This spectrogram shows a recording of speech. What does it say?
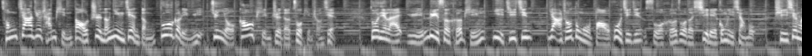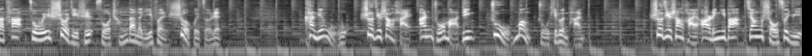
从家居产品到智能硬件等多个领域均有高品质的作品呈现。多年来，与绿色和平、壹基金、亚洲动物保护基金所合作的系列公益项目，体现了他作为设计师所承担的一份社会责任。看点五：设计上海安卓马丁筑梦主题论坛。设计上海2018将首次与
